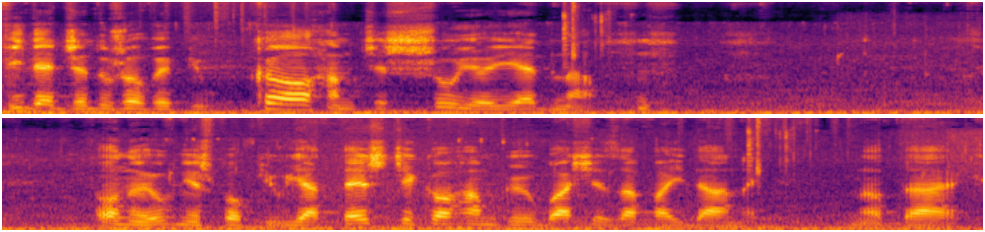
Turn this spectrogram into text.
Widać, że dużo wypił. Kocham cię, szujo jedna. On również popił. Ja też cię kocham, grubasie zapajdanek. No tak.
